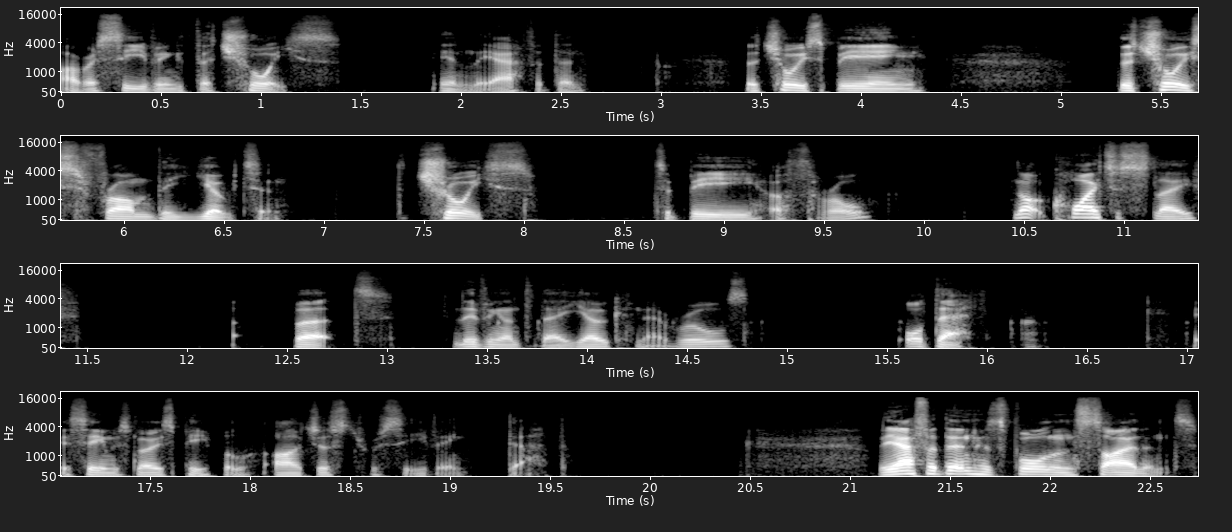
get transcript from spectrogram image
are receiving the choice in the Liathaven. The choice being the choice from the Jotun, the choice to be a thrall, not quite a slave, but living under their yoke and their rules, or death it seems most people are just receiving death. Liathaven has fallen silent.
